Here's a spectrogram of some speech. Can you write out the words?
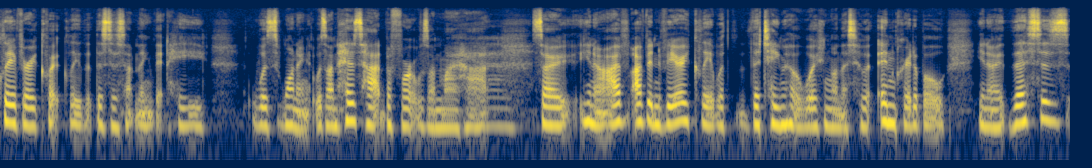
clear very quickly that this is something that he was wanting. It was on his heart before it was on my heart. So, you know, I've, I've been very clear with the team who are working on this, who are incredible. You know, this is,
